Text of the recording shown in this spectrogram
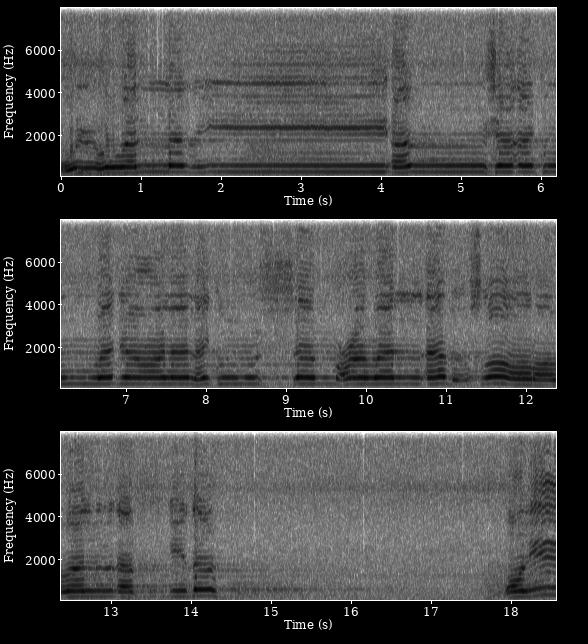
قل هو الذي أنشأكم وجعل لكم السمع والأبصار والأفئدة قليلا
